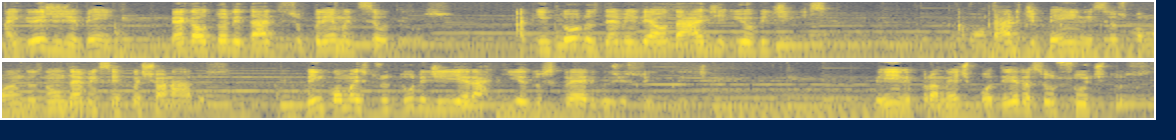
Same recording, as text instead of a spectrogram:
A igreja de bem pega a autoridade suprema de seu Deus, a quem todos devem lealdade e obediência. A vontade de bem e seus comandos não devem ser questionados, bem como a estrutura de hierarquia dos clérigos de sua igreja. Bane promete poder a seus súditos,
